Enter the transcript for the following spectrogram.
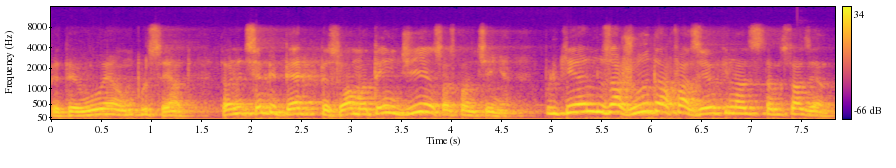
O IPTU é 1%. Então a gente sempre pede que o pessoal mantenha em dia suas continhas, porque nos ajuda a fazer o que nós estamos fazendo.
